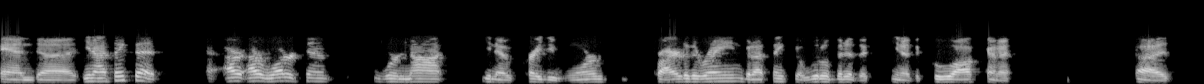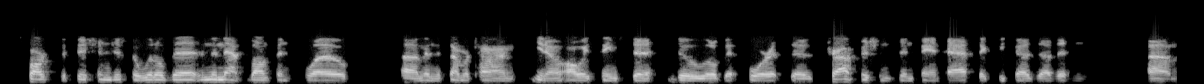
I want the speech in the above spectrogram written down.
and, uh, you know, I think that our, our water temps were not, you know, crazy warm prior to the rain, but I think a little bit of the, you know, the cool off kind of, uh, sparks the fishing just a little bit, and then that bump and flow um, in the summertime, you know, always seems to do a little bit for it. So trout fishing's been fantastic because of it, and um,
